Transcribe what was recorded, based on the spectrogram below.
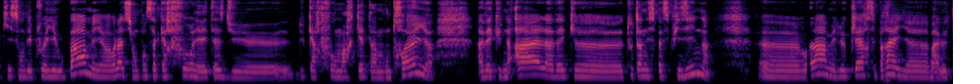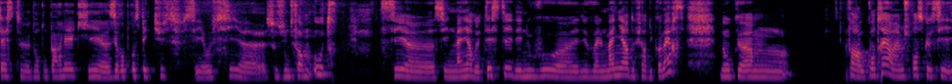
qui sont déployés ou pas, mais voilà, si on pense à Carrefour, il y a les tests du, du Carrefour Market à Montreuil avec une halle, avec tout un espace cuisine. Euh, voilà, mais Leclerc, c'est pareil. Euh, bah, le test dont on parlait, qui est euh, zéro prospectus, c'est aussi sous une forme autre. C'est c'est une manière de tester des nouveaux des nouvelles manières de faire du commerce. Donc Enfin, au contraire, même, je pense que c'est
